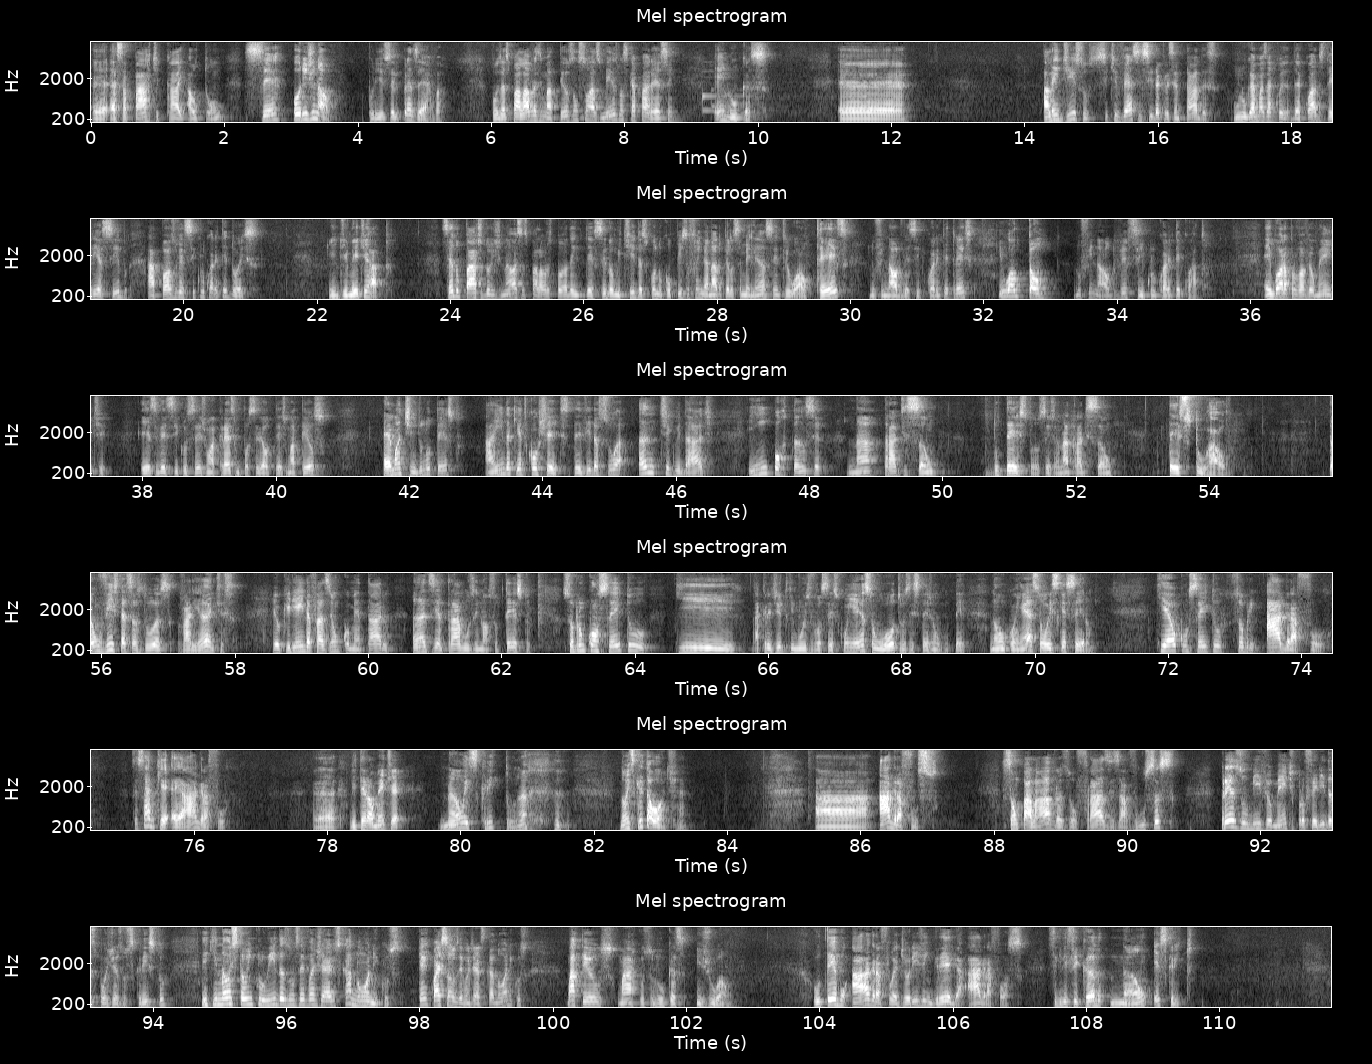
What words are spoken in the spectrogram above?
é, essa parte cai ao tom, ser original. Por isso ele preserva. Pois as palavras em Mateus não são as mesmas que aparecem em Lucas. É... Além disso, se tivessem sido acrescentadas, um lugar mais adequado teria sido após o versículo 42, e de imediato. Sendo parte do original, essas palavras podem ter sido omitidas quando o copista foi enganado pela semelhança entre o altes, no final do versículo 43, e o altom, no final do versículo 44. Embora provavelmente esse versículo seja um acréscimo posterior ao texto de Mateus, é mantido no texto, ainda que entre colchetes, devido à sua antiguidade e importância na tradição do texto, ou seja, na tradição textual. Então, vistas essas duas variantes, eu queria ainda fazer um comentário antes de entrarmos em nosso texto sobre um conceito que acredito que muitos de vocês conheçam, outros estejam não o conhecem ou esqueceram, que é o conceito sobre ágrafo. Você sabe o que é ágrafo? É, literalmente é não escrito, né? Não escrito aonde, né? Ah, ágrafos são palavras ou frases avulsas, presumivelmente proferidas por Jesus Cristo e que não estão incluídas nos evangelhos canônicos. Quais são os evangelhos canônicos? Mateus, Marcos, Lucas e João. O termo ágrafo é de origem grega, ágrafos, significando não escrito.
